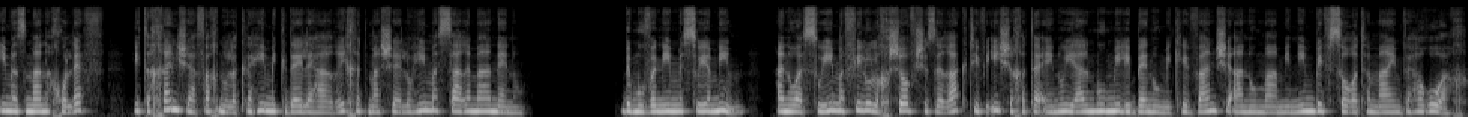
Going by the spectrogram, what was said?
עם הזמן החולף, ייתכן שהפכנו לקהים מכדי להעריך את מה שאלוהים עשה למעננו. במובנים מסוימים, אנו עשויים אפילו לחשוב שזה רק טבעי שחטאינו ייעלמו מליבנו מכיוון שאנו מאמינים בבשורת המים והרוח,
